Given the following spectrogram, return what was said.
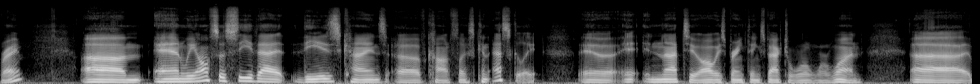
right? Um, and we also see that these kinds of conflicts can escalate. Uh, i- not to always bring things back to World War One, uh,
